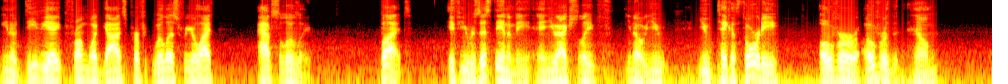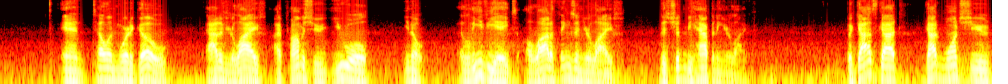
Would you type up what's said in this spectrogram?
you know, deviate from what God's perfect will is for your life? Absolutely. But if you resist the enemy and you actually, you know, you you take authority over over the, him and tell him where to go out of your life, I promise you, you will, you know, alleviate a lot of things in your life that shouldn't be happening in your life. But God's got God wants you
